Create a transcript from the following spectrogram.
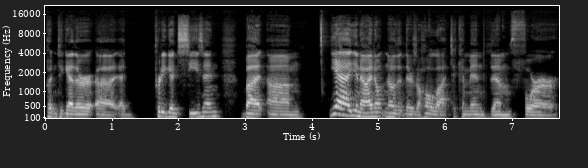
putting together uh, a pretty good season. But, um, yeah, you know, I don't know that there's a whole lot to commend them for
